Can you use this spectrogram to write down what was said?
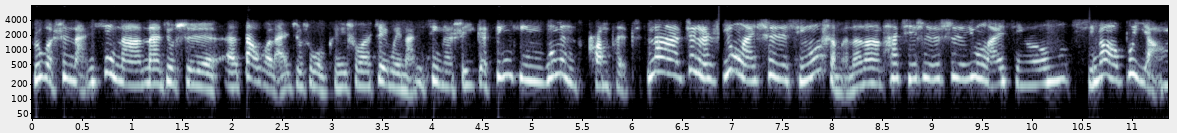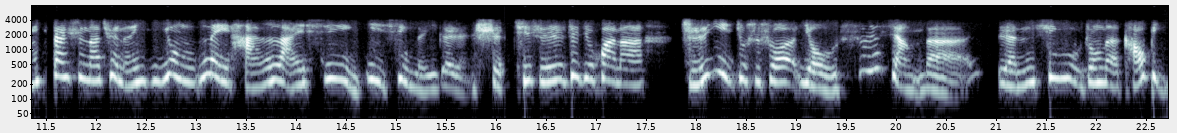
如果是男性呢，那就是呃倒过来，就是我可以说这位男性呢是一个 thinking woman's crumpet。那这个用来是形容什么的呢？它其实是用来形容其貌不扬，但是呢却能用内涵来吸引异性的一个。的人士，其实这句话呢，直译就是说有思想的人心目中的烤饼，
